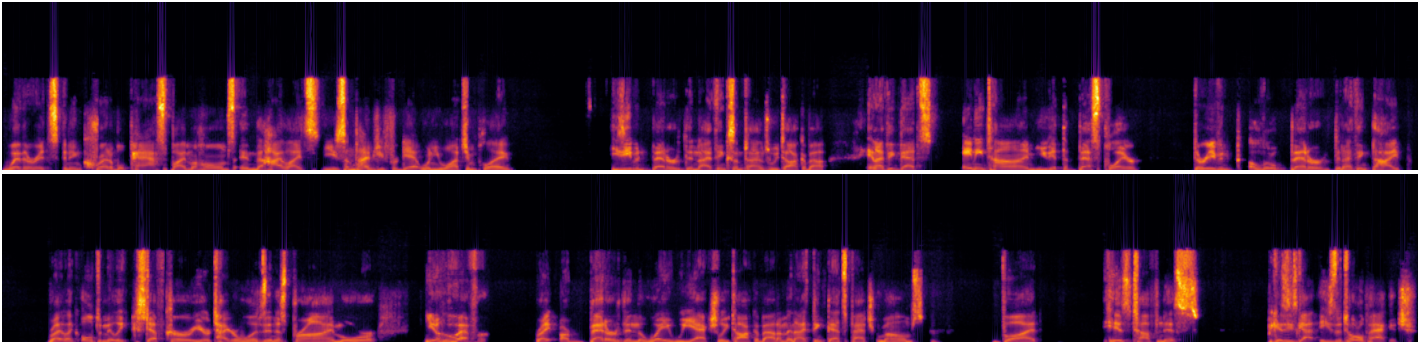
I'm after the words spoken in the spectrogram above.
whether it's an incredible pass by Mahomes and the highlights, you sometimes you forget when you watch him play. He's even better than I think sometimes we talk about. And I think that's anytime you get the best player, they're even a little better than I think the hype, right? Like ultimately Steph Curry or Tiger Woods in his prime or, you know, whoever right, are better than the way we actually talk about them. And I think that's Patrick Mahomes. But his toughness, because he's got he's the total package.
